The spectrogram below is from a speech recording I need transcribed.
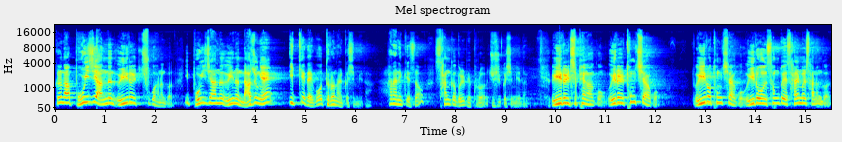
그러나 보이지 않는 의를 추구하는 것, 이 보이지 않는 의는 나중에 있게 되고 드러날 것입니다. 하나님께서 상급을 베풀어 주실 것입니다. 의를 집행하고 의를 통치하고 의로 통치하고 의로운 성도의 삶을 사는 것.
